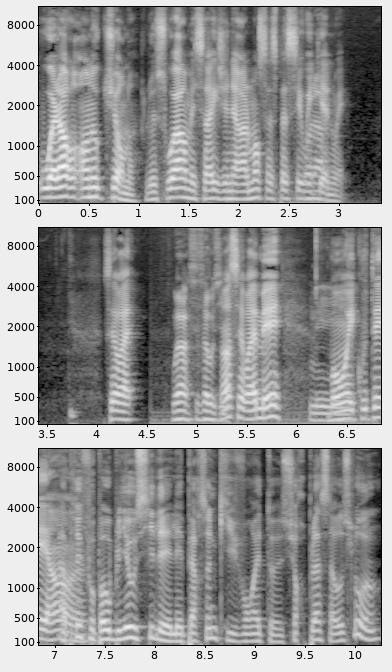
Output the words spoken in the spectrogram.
ou alors en nocturne, le soir, mais c'est vrai que généralement ça se passe les week-ends, oui. C'est vrai. Voilà, c'est ça aussi. Non, c'est vrai, mais, bon, écoutez. Hein, Après, il faut pas oublier aussi les, les, personnes qui vont être sur place à Oslo. Hein.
